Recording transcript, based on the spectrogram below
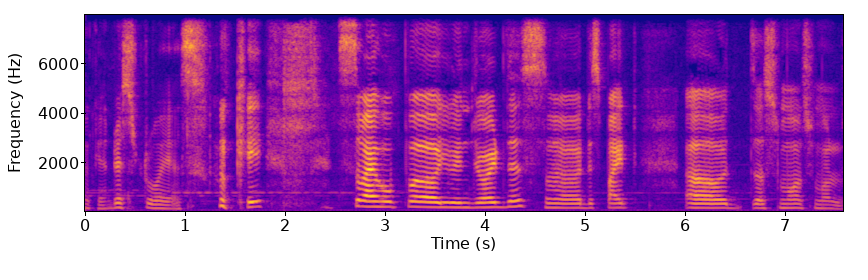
Okay destroy us okay. So i hope uh, you enjoyed this uh, despite uh, the small small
